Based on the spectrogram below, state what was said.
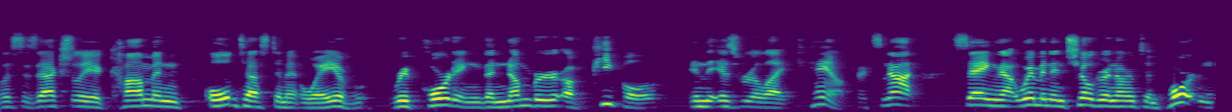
This is actually a common Old Testament way of reporting the number of people in the Israelite camp. It's not saying that women and children aren't important,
